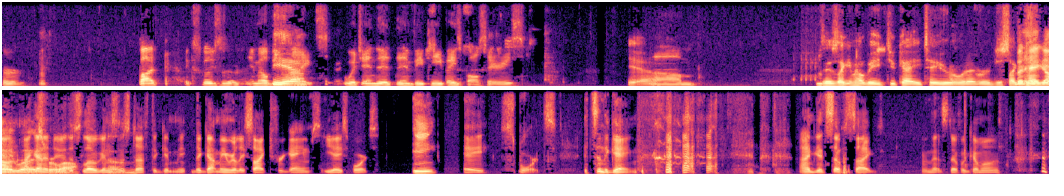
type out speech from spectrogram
or Hmm. bought exclusive MLB Yeah. rights, which ended the MVP baseball series. Yeah. Um, It was like MLB 2K2 or whatever, just like but the hang NBA on, I gotta do the slogans Um, and stuff that get me that got me really psyched for games. EA Sports, EA Sports. It's in the game. I'd get so psyched when that stuff would come on.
